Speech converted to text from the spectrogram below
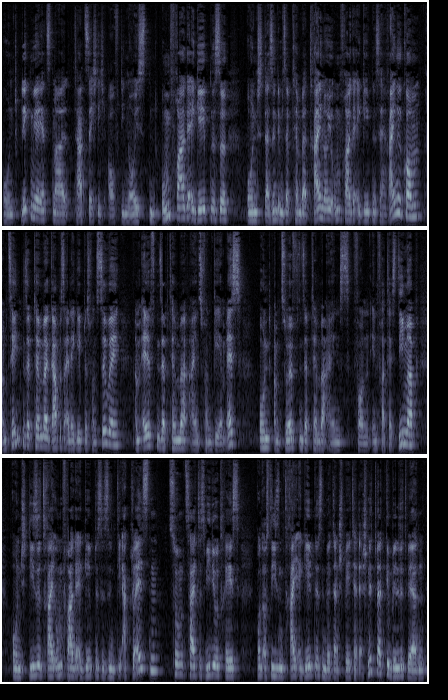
Und blicken wir jetzt mal tatsächlich auf die neuesten Umfrageergebnisse. Und da sind im September drei neue Umfrageergebnisse hereingekommen. Am 10. September gab es ein Ergebnis von Survey, am 11. September eins von GMS und am 12. September eins von Infratest DIMAP. Und diese drei Umfrageergebnisse sind die aktuellsten zum Zeit des Videodrehs. Und aus diesen drei Ergebnissen wird dann später der Schnittwert gebildet werden,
